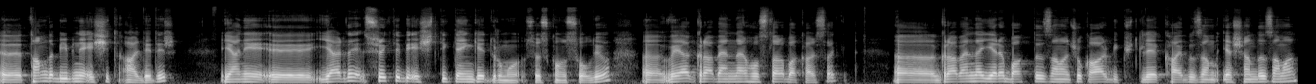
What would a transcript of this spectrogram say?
e, tam da birbirine eşit haldedir. Yani e, yerde sürekli bir eşitlik denge durumu söz konusu oluyor. E, veya grabenler, hostlara bakarsak grabenler yere battığı zaman çok ağır bir kütle kaybı zam- yaşandığı zaman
